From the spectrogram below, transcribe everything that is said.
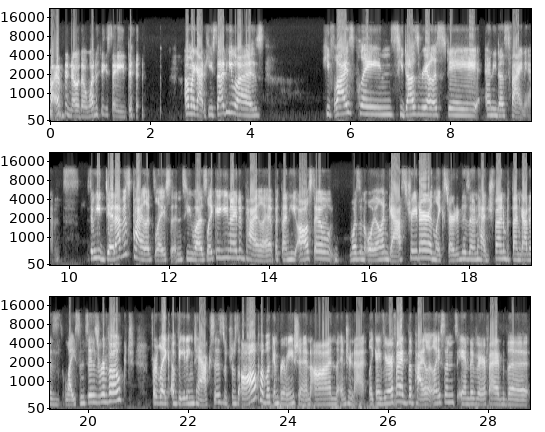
I have to know though. What did he say he did? Oh my god. He said he was he flies planes, he does real estate, and he does finance. So he did have his pilot's license. He was like a United pilot, but then he also was an oil and gas trader and like started his own hedge fund, but then got his licenses revoked for like evading taxes, which was all public information on the internet. Like I verified the pilot license and I verified the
